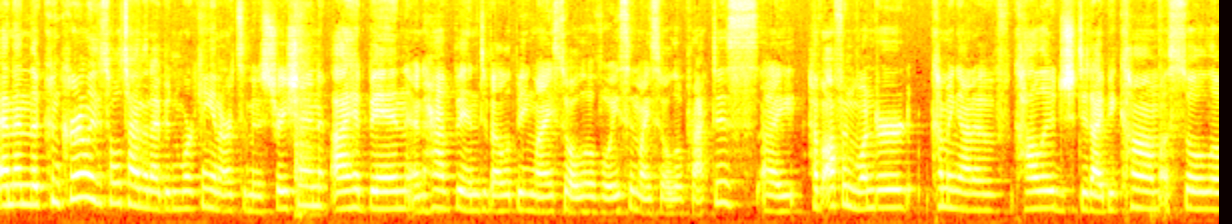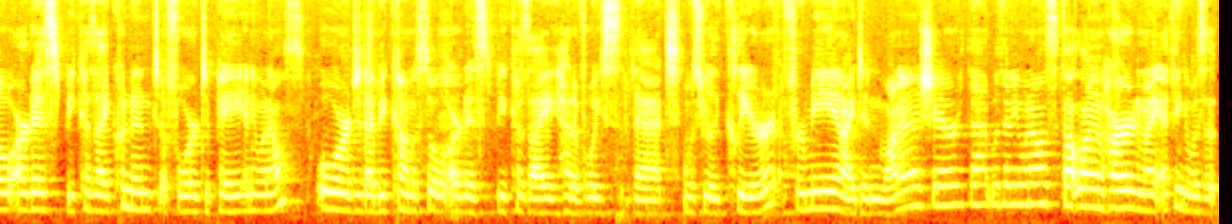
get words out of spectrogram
And then the concurrently this whole time that I've been working in arts administration, I had been and have been developing my solo voice and my solo practice. I have often wondered coming out of college, did I become a solo artist because I couldn't afford to pay anyone else? Or did I become a solo artist because I had a voice that was really clear for me and I didn't want to share that with anyone else? Thought long and hard, and I, I think it was a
